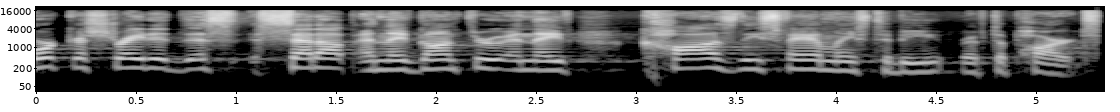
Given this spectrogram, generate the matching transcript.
orchestrated this setup, and they've gone through and they've caused these families to be ripped apart.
